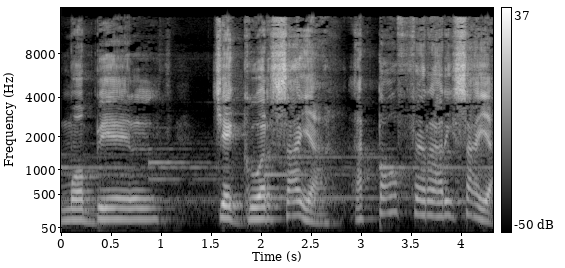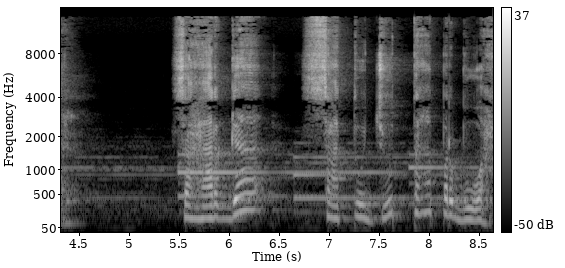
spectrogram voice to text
mobil Jaguar saya? Atau Ferrari saya seharga satu juta per buah.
